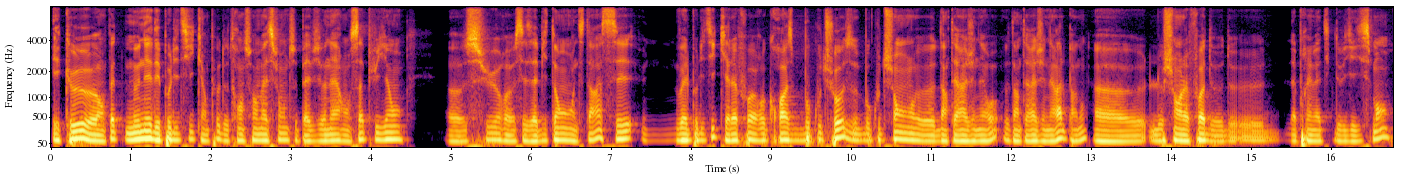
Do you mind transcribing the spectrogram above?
et que en fait mener des politiques un peu de transformation de ce pavillonnaire en s'appuyant sur ses habitants, etc. C'est une nouvelle politique qui à la fois recroise beaucoup de choses, beaucoup de champs euh, d'intérêt général, pardon. Euh, le champ à la fois de, de, la problématique de vieillissement,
